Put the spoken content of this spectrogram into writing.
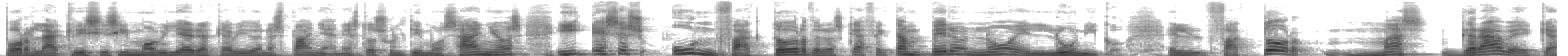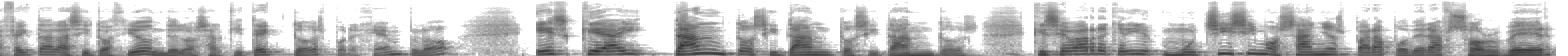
por la crisis inmobiliaria que ha habido en España en estos últimos años y ese es un factor de los que afectan, pero no el único. El factor más grave que afecta a la situación de los arquitectos, por ejemplo, es que hay tantos y tantos y tantos que se va a requerir muchísimos años para poder absorber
